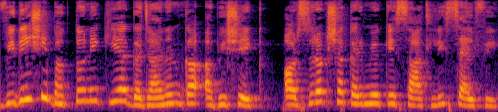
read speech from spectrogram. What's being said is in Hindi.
विदेशी भक्तों ने किया गजानन का अभिषेक और सुरक्षा कर्मियों के साथ ली सेल्फी।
